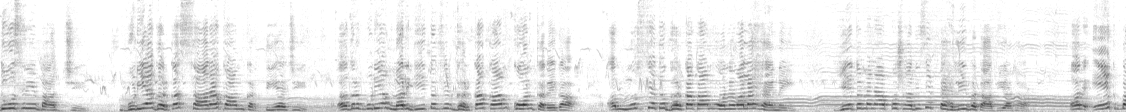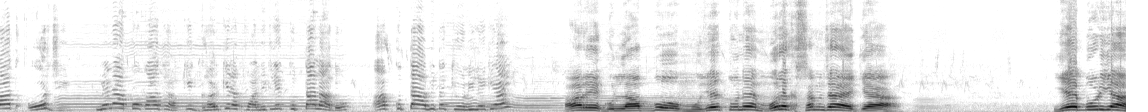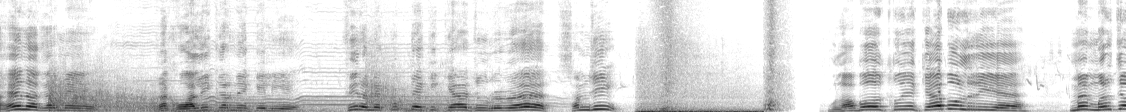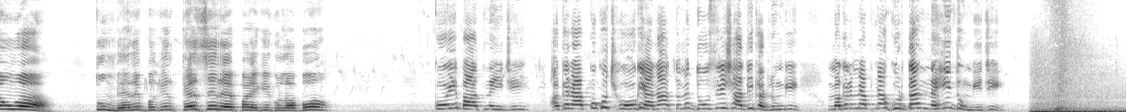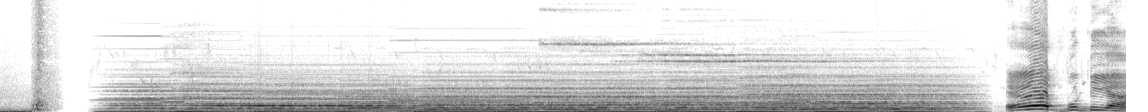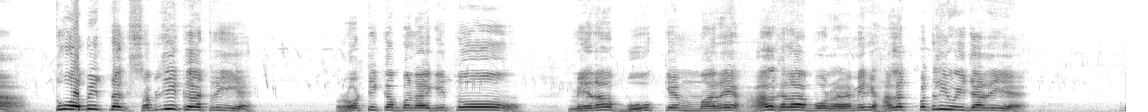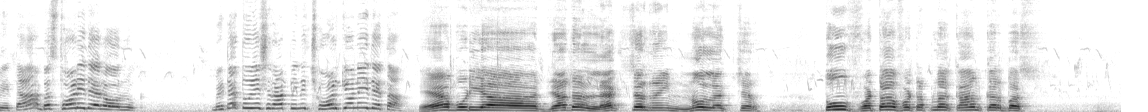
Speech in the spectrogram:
दूसरी बात जी, बुढ़िया घर का सारा काम करती है जी। अगर बुढ़िया मर गई तो फिर घर का काम कौन करेगा? अब मुझसे तो घर का काम होने वाला है नहीं। ये तो मैंने आपको शादी से पहले ही बता दिया था। और एक बात और जी, मैंने आपको कहा था कि घर की रखवाली के लिए कुत्ता ला दो। आप कुत्ता अभी तक क्यों नहीं लेके आए? अरे गुलाबो, मुझे तूने मूर्ख समझा है क्या? ये बुढ़िया है ना घर में? रखवाली करने के लिए। फिर हमें कुत्ते की क्या ज़रूरत, समझी? गुलाबो तू ये क्या बोल रही है? मैं मर जाऊँगा। तू मेरे बगैर कैसे रह पाएगी, गुलाबो? कोई बात नहीं जी। अगर आपको कुछ हो गया ना तो मैं दूसरी शादी कर लूँगी, मगर मैं अपना गुर्दा नहीं दूँगी जी। बुढ़िया तू अभी तक सब्ज़ी काट रही है। रोटी कब बनाएगी तू? मेरा भूख के मारे हाल खराब हो रहा है। मेरी हालत पतली हुई जा रही है। बेटा बस थोड़ी देर और रुक। बेटा तू ये शराब पीनी छोड़ क्यों नहीं देता? ए बुढ़िया ज़्यादा लेक्चर नहीं नो लेक्चर। तू फटाफट अपना काम कर बस।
